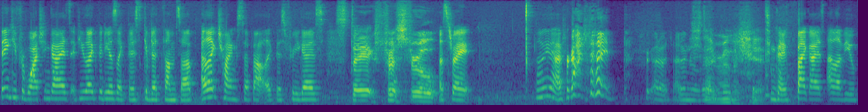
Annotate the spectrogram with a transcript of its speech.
Thank you for watching, guys. If you like videos like this, give it a thumbs up. I like trying stuff out like this for you guys. Stay extraterrestrial. That's right. Oh yeah, I forgot that I, I forgot about that. I don't know. Just don't remember shit. Okay, bye guys. I love you.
